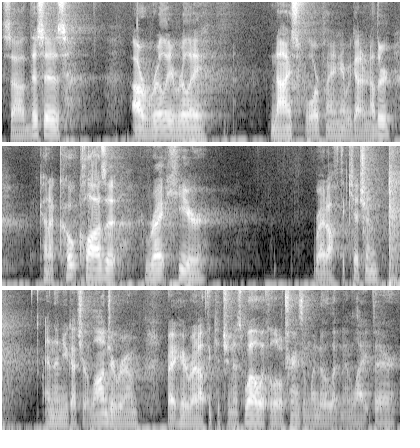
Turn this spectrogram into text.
So this is a really, really nice floor plan here. We got another kind of coat closet right here, right off the kitchen. And then you got your laundry room right here, right off the kitchen as well with a little transom window letting in light there.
